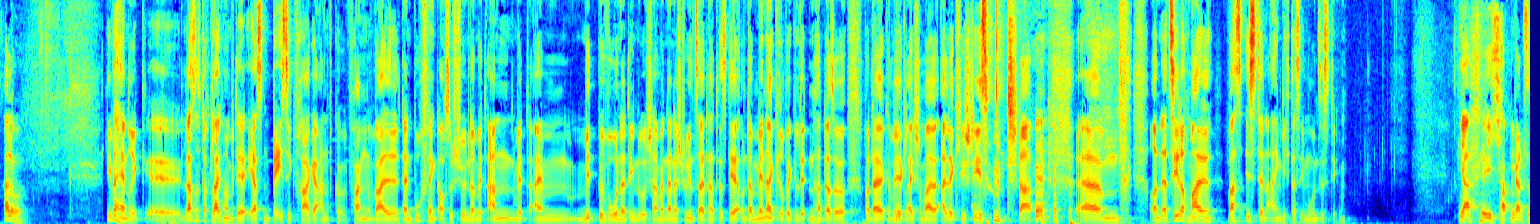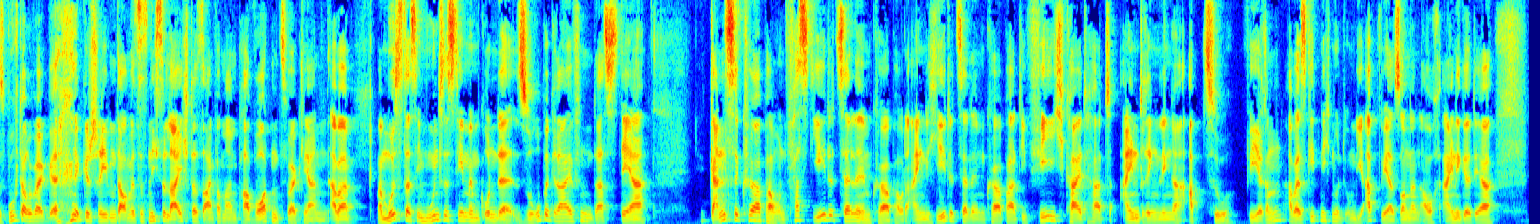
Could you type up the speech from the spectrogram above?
Hallo. Lieber Henrik, äh, lass uns doch gleich mal mit der ersten Basic-Frage anfangen, weil dein Buch fängt auch so schön damit an, mit einem Mitbewohner, den du scheinbar in deiner Studienzeit hattest, der unter Männergrippe gelitten hat. Also von daher können wir ja gleich schon mal alle Klischees mit starten. ähm, und erzähl doch mal, was ist denn eigentlich das Immunsystem? Ja, ich habe ein ganzes Buch darüber geschrieben, darum ist es nicht so leicht, das einfach mal ein paar Worten zu erklären. Aber man muss das Immunsystem im Grunde so begreifen, dass der ganze Körper und fast jede Zelle im Körper oder eigentlich jede Zelle im Körper die Fähigkeit hat, Eindringlinge abzuwehren. Aber es geht nicht nur um die Abwehr, sondern auch einige der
